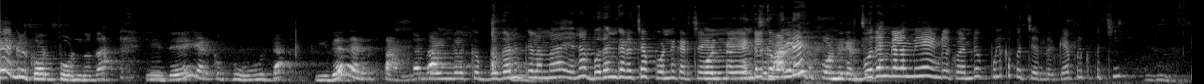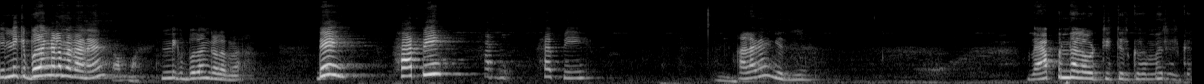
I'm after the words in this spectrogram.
எங்களுக்கு ஒரு பொண்ணு தான் இதே எனக்கு பூ தான் இதே எனக்கு தங்கம் தான் எங்களுக்கு புதன்கிழமை ஏன்னா புதன் கிடைச்சா பொண்ணு கிடைச்சா எங்க- எங்களுக்கு வந்து பொண்ணு கிடைச்சு. புதன்கிழமையே எங்களுக்கு வந்து புழுக்கப்பச்சி வந்திருக்கே. புழுக்கப்பச்சி? இன்னைக்கு புதன்கிழமை தானே? ஆமாம் இன்னைக்கு புதன்கிழமை. டேய் ஹாப்பி ஹாப்பி அழகா இங்க இருக்கு. வேப்பந்தால ஒட்டிட்டு இருக்கிற மாதிரி இருக்கு.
